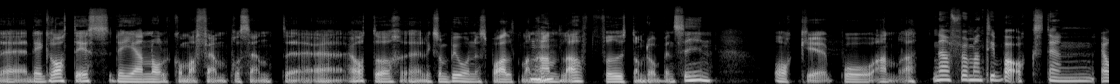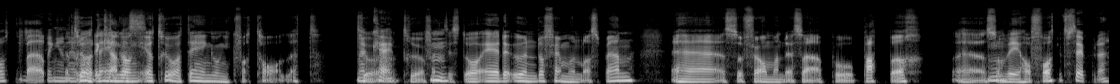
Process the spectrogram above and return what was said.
eh, det är gratis, det ger 0,5 procent eh, åter, eh, liksom bonus på allt man mm. handlar, förutom då bensin och på andra. När får man tillbaks den återbäringen? Jag tror, att det, det en gång, jag tror att det är en gång i kvartalet. Tror, okay. jag, tror jag mm. faktiskt. Mm. Och är det under 500 spänn eh, så får man det så här på papper eh, som mm. vi har fått. Vi på det.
